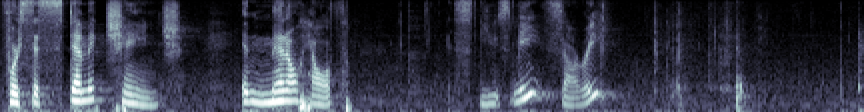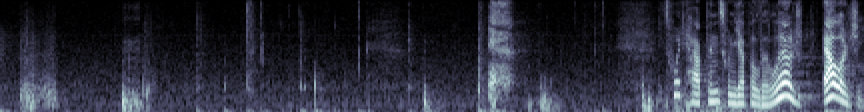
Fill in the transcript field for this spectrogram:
for systemic change in mental health. Excuse me, sorry. That's what happens when you have a little allergy.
